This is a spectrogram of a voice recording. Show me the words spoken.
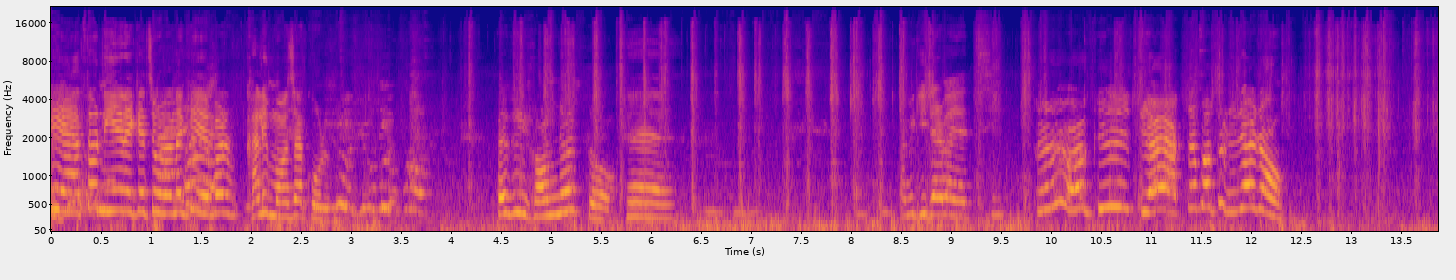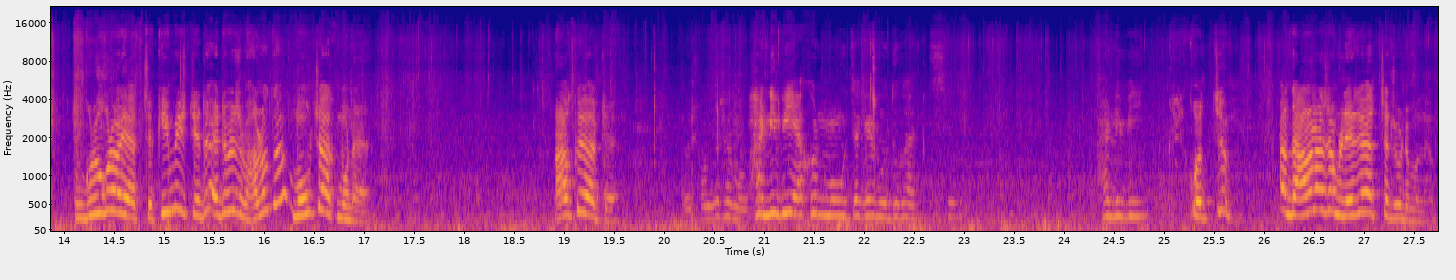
এই এত নিয়ে রেখেছে ওরা নাকি এবার খালি মজা করবে। কি সন্দেশ তো? হ্যাঁ। আমি গিটার বাজাচ্ছি। একটা পাশে গুঁড়ো গুঁড়ো হয়ে যাচ্ছে। কি মিষ্টি এটা এটা বেশ ভালো তো মৌচাক মনে হয়। আর কি আছে? হানিবি এখন মৌচাকের মধু খাচ্ছে। হানিবি। করছে? আর দাঁড়া না সব লেগে যাচ্ছে ছোটো মনে হয়।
